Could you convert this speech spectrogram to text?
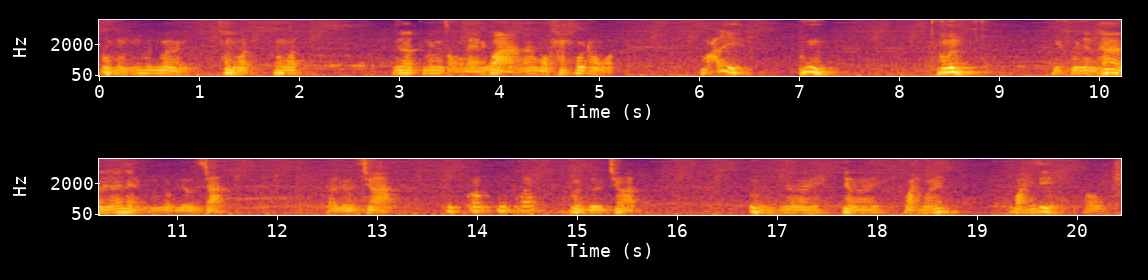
โอ้โหมันเมินโหดโหดเลือดแม่งสองแสนกว่านะบอกโคตรโหดมาดิอืมมันมีคูณยันห้าเลยนะเนี่ยแบบเร็วจัดแบบเร็วจัดอุ๊บอับอุ๊บอับแบบเร็วจัดอืมยังไงยังไงไหวไหมไหวสิโอเค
